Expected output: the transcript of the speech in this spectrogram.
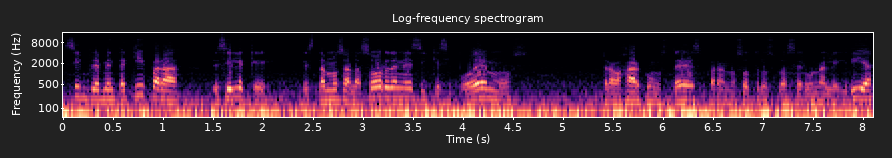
Simplemente aquí para decirle que estamos a las órdenes y que si podemos trabajar con ustedes, para nosotros va a ser una alegría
